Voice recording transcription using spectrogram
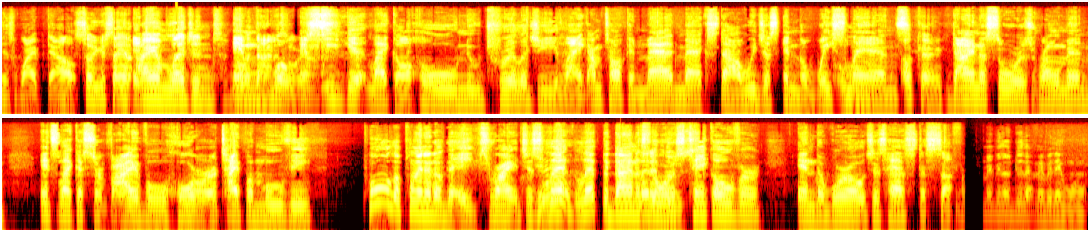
is wiped out. So you're saying And- I am Legend, but And, dinosaurs? well, and we get like a whole new trilogy. Like I'm talking Mad Max style. We just in the wastelands, okay. dinosaurs roaming. It's like a survival horror type of movie. pull the Planet of the Apes, right? Just Yeah. let let the dinosaurs loose. take over, and the world just has to suffer. Maybe they'll do that. Maybe they won't.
